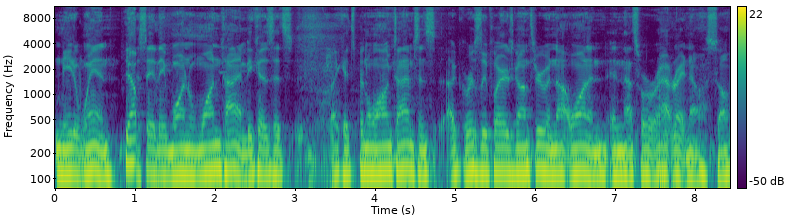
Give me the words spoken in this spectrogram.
need a win Yep. to say they won one time because it's like it's been a long time since a Grizzly player has gone through and not won, and, and that's where we're at right now. So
